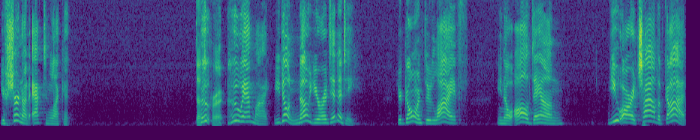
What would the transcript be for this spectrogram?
you're sure not acting like it. That's who, correct. Who am I? You don't know your identity. You're going through life, you know, all down. You are a child of God.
